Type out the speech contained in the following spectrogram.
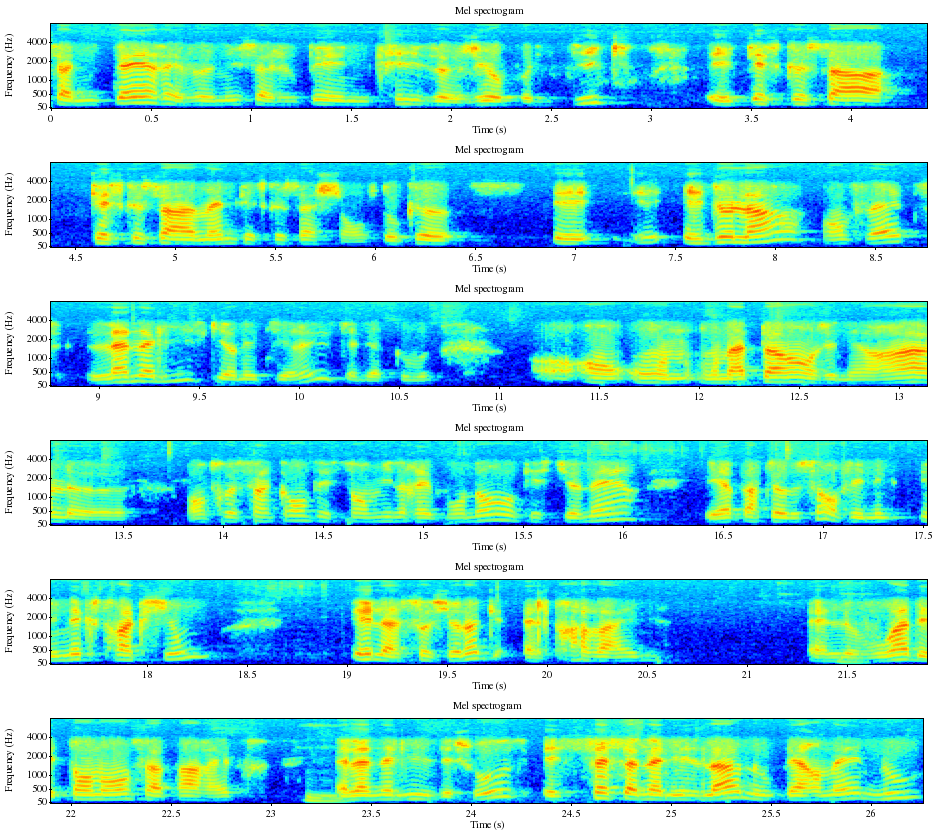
sanitaire est venue s'ajouter une crise géopolitique et qu'est-ce que ça qu'est-ce que ça amène, qu'est-ce que ça change. Donc et, et, de là, en fait, l'analyse qui en est tirée, c'est-à-dire qu'on on, on, atteint en général entre 50 et 100 000 répondants au questionnaire, et à partir de ça, on fait une, extraction, et la sociologue, elle travaille, elle voit des tendances apparaître, mmh. elle analyse des choses, et cette analyse-là nous permet, nous,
